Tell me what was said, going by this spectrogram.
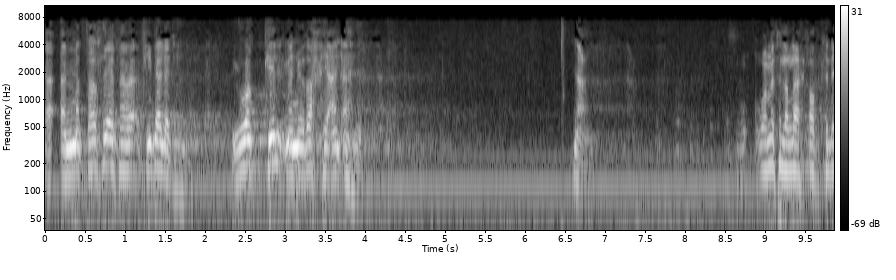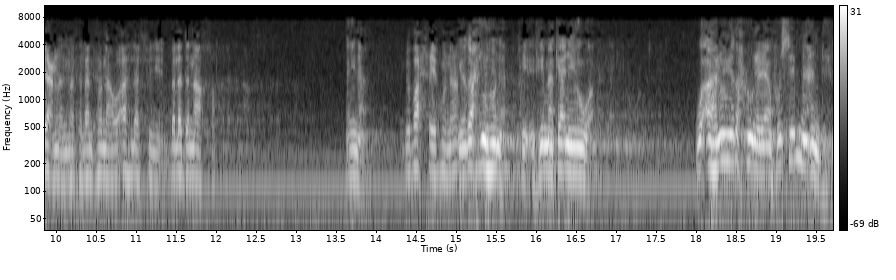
أما التضحية ففي بلده. يوكل من يضحي عن أهله. نعم. ومثل الله يحفظك اللي يعمل مثلا هنا وأهله في بلد آخر. أي نعم. يضحي هنا. يضحي هنا في, في مكانه هو. وأهله يضحون لأنفسهم من عندهم.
